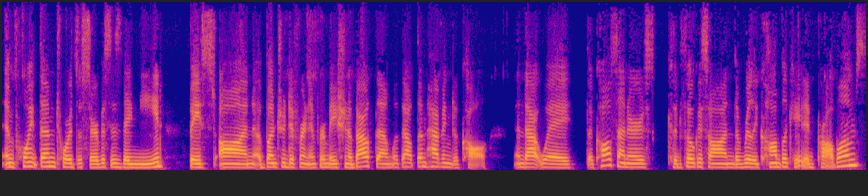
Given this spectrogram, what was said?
and point them towards the services they need based on a bunch of different information about them without them having to call. And that way, the call centers could focus on the really complicated problems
